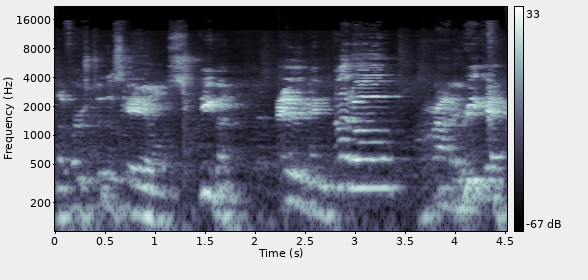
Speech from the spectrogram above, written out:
The first to the scale, Stephen Elementado Rodriguez.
